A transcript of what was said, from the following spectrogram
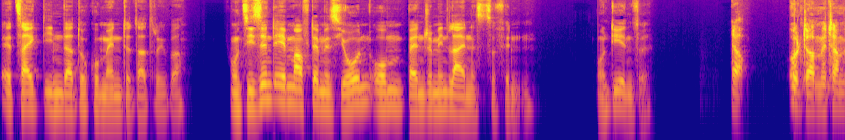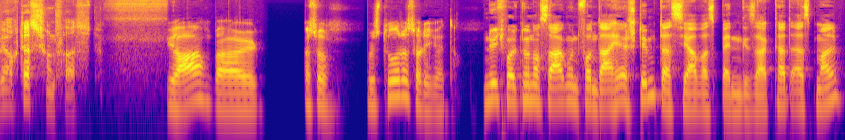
er zeigt ihnen da Dokumente darüber. Und sie sind eben auf der Mission, um Benjamin Linus zu finden. Und die Insel. Und damit haben wir auch das schon fast. Ja, weil, also, willst du oder soll ich weiter? Nö, ich wollte nur noch sagen, und von daher stimmt das ja, was Ben gesagt hat, erstmal,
